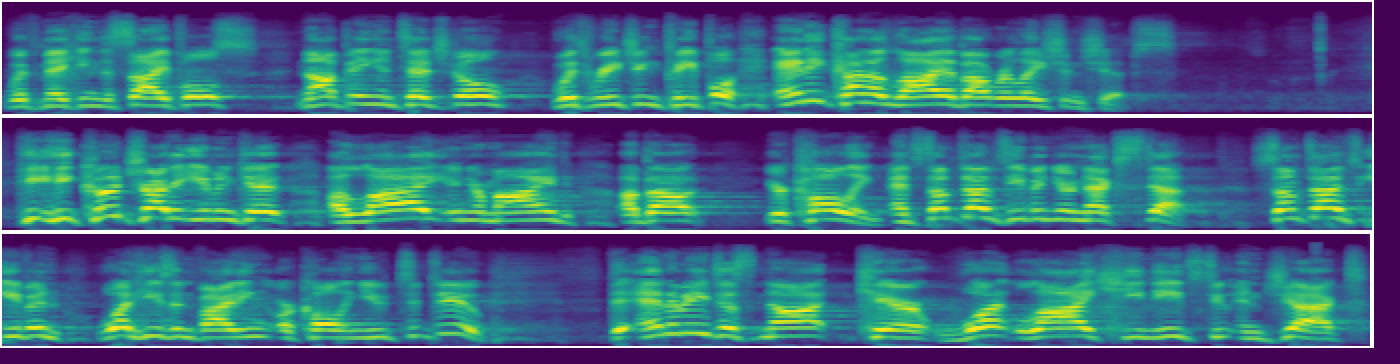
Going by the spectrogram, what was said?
with making disciples, not being intentional with reaching people, any kind of lie about relationships. He, he could try to even get a lie in your mind about your calling and sometimes even your next step sometimes even what he's inviting or calling you to do. The enemy does not care what lie he needs to inject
